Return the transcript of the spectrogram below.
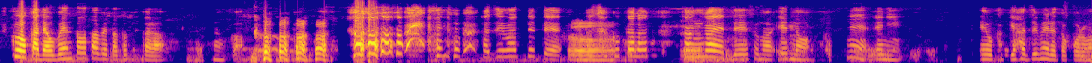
福岡でお弁当を食べた時から、なんか、あの、始まってて、そこから考えて、その絵の、ね、絵に、絵を描き始めるところも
